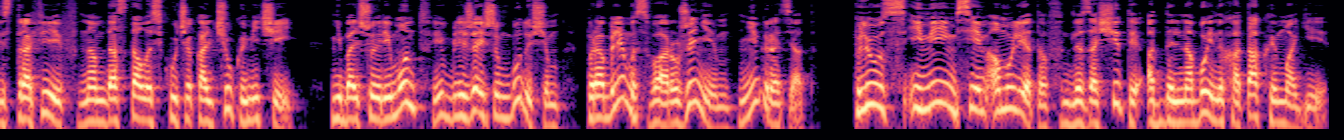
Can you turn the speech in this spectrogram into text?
Из трофеев нам досталась куча кольчуг и мечей. Небольшой ремонт, и в ближайшем будущем проблемы с вооружением не грозят. Плюс имеем семь амулетов для защиты от дальнобойных атак и магии.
